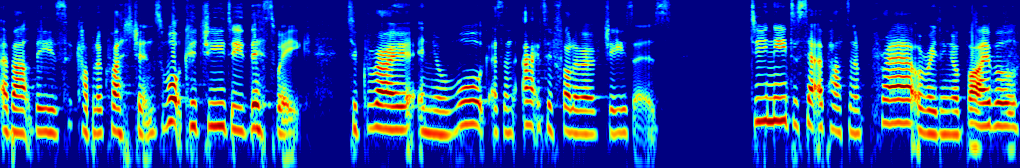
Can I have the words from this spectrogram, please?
about these couple of questions. What could you do this week to grow in your walk as an active follower of Jesus? Do you need to set a pattern of prayer or reading your Bible?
